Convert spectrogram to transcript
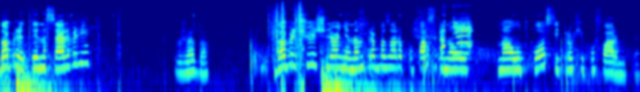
Добре, ти на сервері? Вже, да. Добре, чуєш, Льоня, нам треба зараз попасти на, аут- на аутпост і трохи пофармити.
